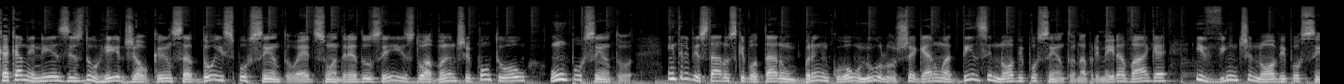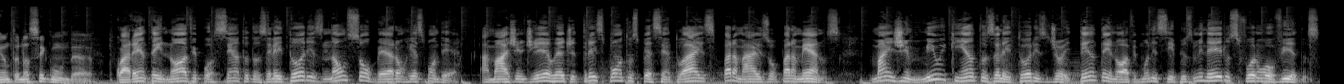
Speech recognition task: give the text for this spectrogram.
Cacá Menezes do Rede alcança 2%, Edson André dos Reis do Avante pontuou 1%. Entrevistados que votaram branco ou nulo chegaram a 19% na primeira vaga e 29% na segunda. 49% dos eleitores não souberam responder. A margem de erro é de 3 pontos percentuais para mais ou para menos. Mais de 1.500 eleitores de 89 municípios mineiros foram ouvidos,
